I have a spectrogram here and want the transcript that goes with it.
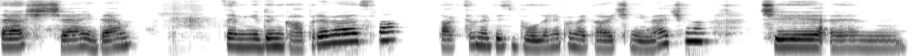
це ще йде. Це мені донька привезла. Так, це вони десь були. Не пам'ятаю, чи Німеччина, чи ем,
